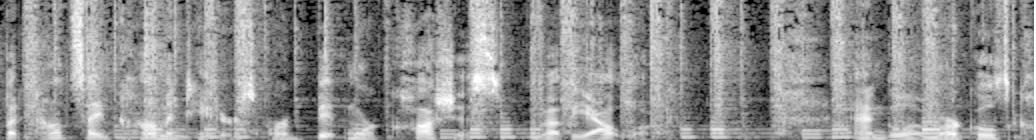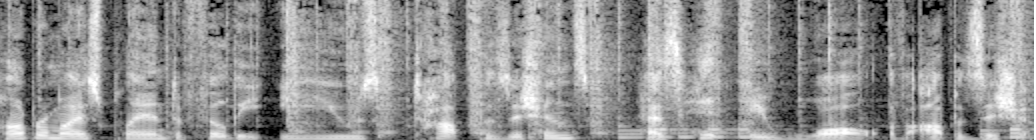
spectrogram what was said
but outside commentators are a bit more cautious about the outlook. Angela Merkel's compromise plan to fill the EU's top positions has hit a wall of opposition.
